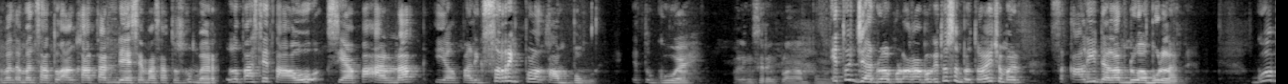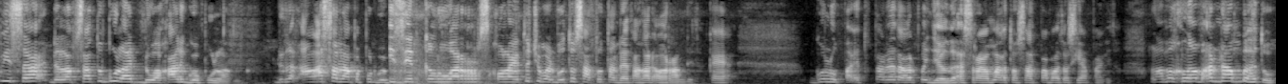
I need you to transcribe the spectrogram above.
teman-teman satu angkatan di SMA satu Sumber lo pasti tahu siapa anak yang paling sering pulang kampung. Itu gue. Paling sering pulang kampung. itu jadwal pulang kampung itu sebetulnya cuma sekali dalam dua bulan. Gue bisa dalam satu bulan dua kali gue pulang. Dengan alasan apa pun gue izin keluar sekolah itu cuma butuh satu tanda tangan orang gitu. Kayak gue lupa itu tanda tangan penjaga asrama atau satpam atau siapa gitu. Lama kelamaan nambah tuh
